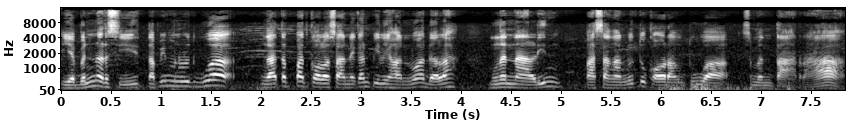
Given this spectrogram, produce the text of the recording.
Iya bener sih tapi menurut gua nggak tepat kalau seandainya kan pilihan lu adalah mengenalin pasangan lu tuh ke orang tua. Sementara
